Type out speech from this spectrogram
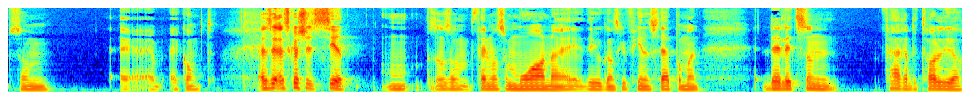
som er, er kommet. Altså, jeg skal ikke si at sånn som filmer som Moana det er jo ganske fin å se på, men det er litt sånn færre detaljer,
